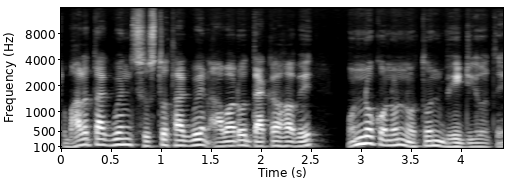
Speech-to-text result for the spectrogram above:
তো ভালো থাকবেন সুস্থ থাকবেন আবারও দেখা হবে অন্য কোনো নতুন ভিডিওতে।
